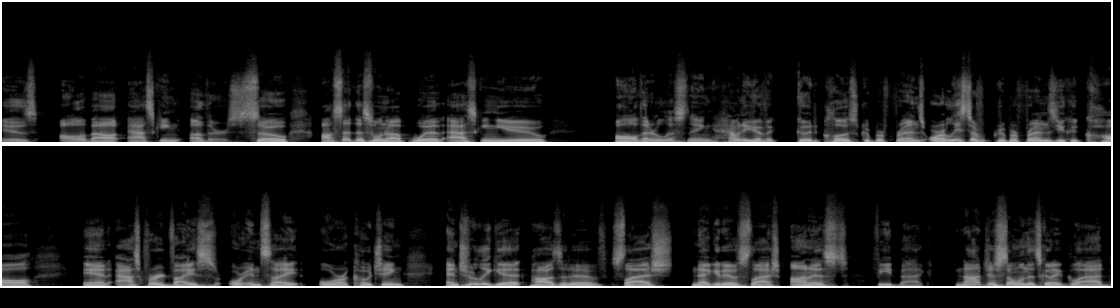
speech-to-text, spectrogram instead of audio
is all about asking others. So, I'll set this one up with asking you all that are listening, how many of you have a good close group of friends, or at least a group of friends you could call and ask for advice or insight or coaching and truly get positive slash negative slash honest feedback? Not just someone that's going to glad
